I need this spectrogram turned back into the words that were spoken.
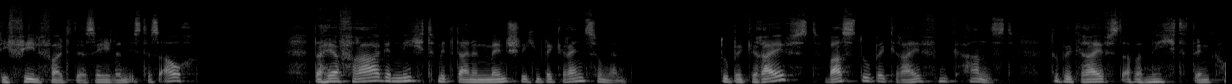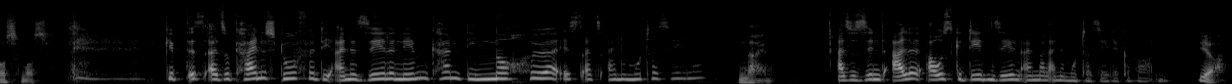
Die Vielfalt der Seelen ist es auch. Daher frage nicht mit deinen menschlichen Begrenzungen. Du begreifst, was du begreifen kannst, du begreifst aber nicht den Kosmos. Gibt es also keine Stufe, die eine Seele nehmen kann, die noch höher ist als eine Mutterseele? Nein. Also sind alle ausgedehnten Seelen einmal eine Mutterseele geworden? Ja.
